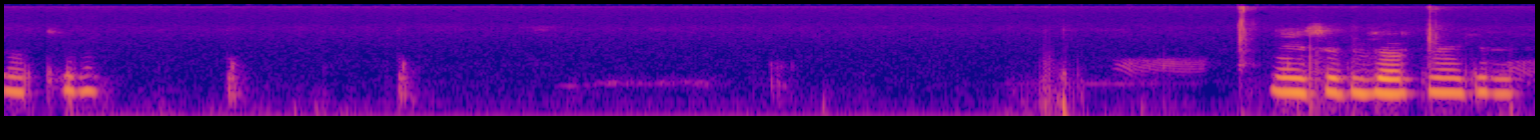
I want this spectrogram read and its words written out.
düzeltelim. Neyse düzeltmeye gerek.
